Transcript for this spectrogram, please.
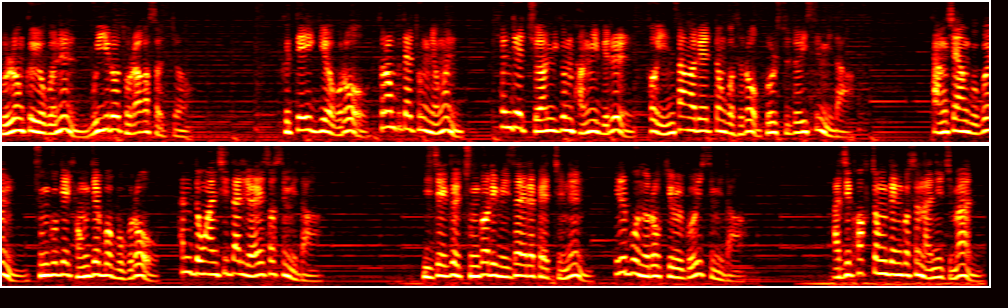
물론 그 요구는 무의로 돌아갔었죠. 그때의 기억으로 트럼프 대통령은 현재 주한미군 방위비를 더 인상하려 했던 것으로 볼 수도 있습니다. 당시 한국은 중국의 경제보복으로 한동안 시달려 했었습니다. 이제 그 중거리 미사일의 배치는 일본으로 기울고 있습니다. 아직 확정된 것은 아니지만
